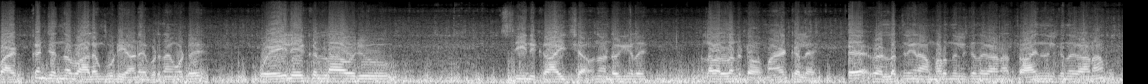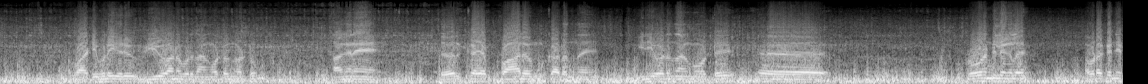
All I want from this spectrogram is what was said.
പഴക്കം ചെന്ന പാലം കൂടിയാണ്. ഇവിടുന്ന് അങ്ങോട്ട് പുഴയിലേക്കുള്ള ഒരു സീന് കാഴ്ച. ഒന്ന് കണ്ടോ നല്ല വെള്ളം കേട്ടോ മഴക്കല്ലേ വെള്ളത്തിൽ ഇങ്ങനെ അമർന്ന് നിൽക്കുന്നത് കാണാം താഴ്ന്നു നിൽക്കുന്നത് കാണാം. അപ്പോൾ അടിപൊളി ഒരു വ്യൂ ആണ് ഇവിടുന്ന് അങ്ങോട്ടും ഇങ്ങോട്ടും. അങ്ങനെ തേർക്കയ പാലം കടന്ന് ഇനി ഇവിടുന്ന് അങ്ങോട്ട് റോഡുണ്ട് നിങ്ങൾ അവിടെ കഴിഞ്ഞ്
